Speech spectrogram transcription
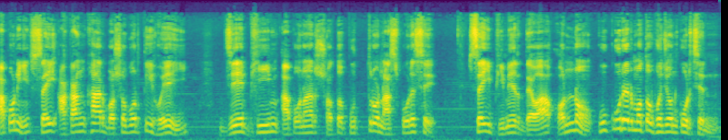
আপনি সেই আকাঙ্ক্ষার বশবর্তী হয়েই যে ভীম আপনার শতপুত্র নাশ করেছে, সেই ভীমের দেওয়া অন্য কুকুরের মতো ভোজন করছেন।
